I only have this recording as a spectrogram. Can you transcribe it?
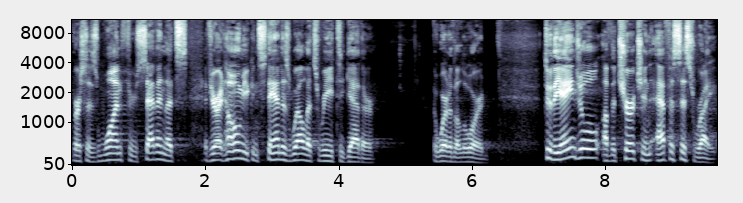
verses 1 through 7. Let's, if you're at home, you can stand as well. Let's read together the word of the Lord. To the angel of the church in Ephesus write,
